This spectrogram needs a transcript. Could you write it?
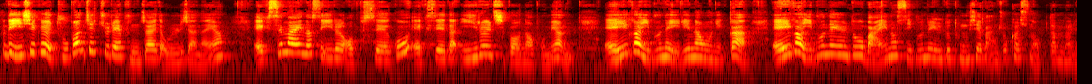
근데 이 식을 두 번째 줄에 분자에다 올리잖아요. x-1을 없애고 x에다 2를 집어넣어 보면 a가 2분의 1이 나오니까 a가 2분의 1도 마이너스 2분의 1도 동시에 만족할 수는 없단 말이야.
